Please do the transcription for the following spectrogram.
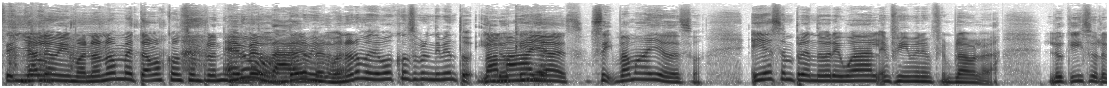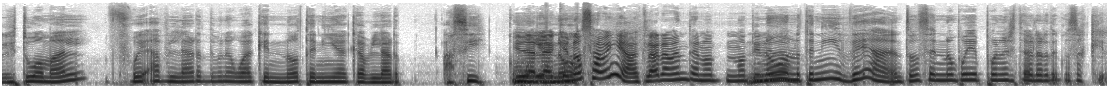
sé Da lo mismo, no nos metamos con su emprendimiento. Es verdad, da lo es mismo, verdad. no nos metemos con su emprendimiento. Va lo más que allá ella- de eso. Sí, va más allá de eso. Ella es emprendedora igual, en fin, en fin, bla, bla, bla. Lo que hizo, lo que estuvo mal, fue hablar de una weá que no tenía que hablar así. Y de la que no sabía, claramente no, no tiene no, idea. no tenía idea. Entonces no podía ponerte a hablar de cosas que...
